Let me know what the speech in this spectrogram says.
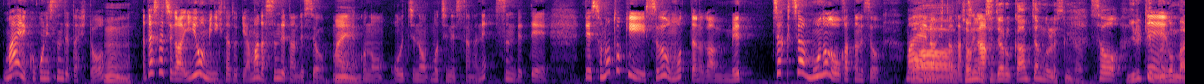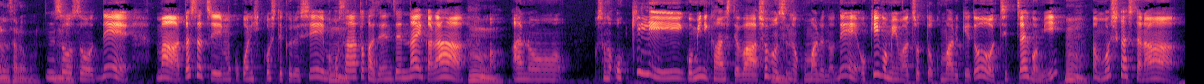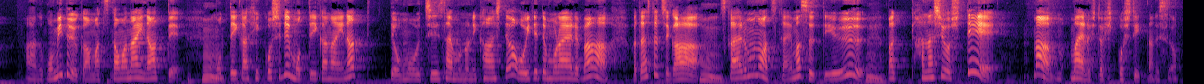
前にここに住んでた人、 음. 私たちが家を見に来た時はまだ住んでたんですよ。前、うんこのお家の持ち主さんがね、住んでて。で、その時すごい思ったのが、めっちゃくちゃ物が多かったんですよ。前の人 와, たち 저는 が。 진짜로 깜짝 놀랐습니다. そう。 이렇게 で 물건 많은 사람은. うんそうそう。で、まあ私たちもここに引っ越してくるし、もうお皿とか全然ないから、うんああの、その大きいゴミに関しては処分するのは困るので、大きいゴミはちょっと困るけど、ちっちゃいゴミ、 음. まあ、もしかしたら、 あのゴミというか、まあ、使わないなって、うん、持っていか引っ越しで持っていかないなって思う小さいものに関しては置いててもらえれば私たちが使えるものは使えますっていう、うん、まあ、話をして、まあ、前の人は引っ越していったんですよ。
